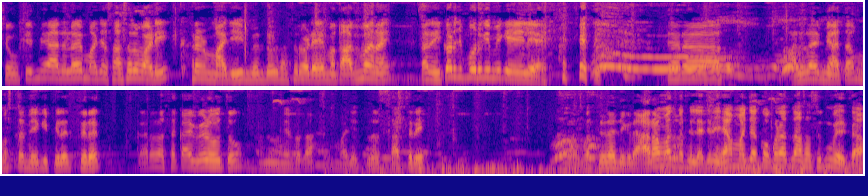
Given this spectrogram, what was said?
शेवटी मी आलेलो आहे माझ्या सासरवाडी. कारण माझी ही मिरदूर सासरवाडी आहे. मला अभिमान आहे. कारण इकडची पोरगी मी केलेली आहे. तर आलेलो आहे मी आता. मस्तपैकी फिरत फिरत कारण असं काय वेळ होतो. म्हणून हे बघा. माझे तुझं सासरे. बसलेला तिकडे. आरामात बसलेला. त्याने ह्या माझ्या कोकणात असं सुख मिळतं.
